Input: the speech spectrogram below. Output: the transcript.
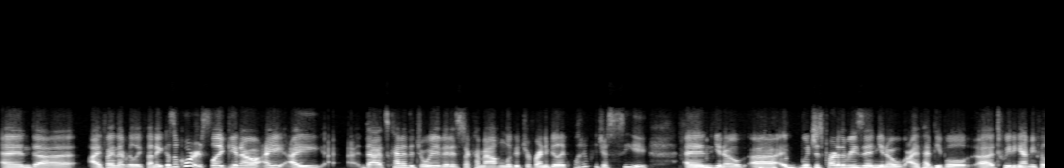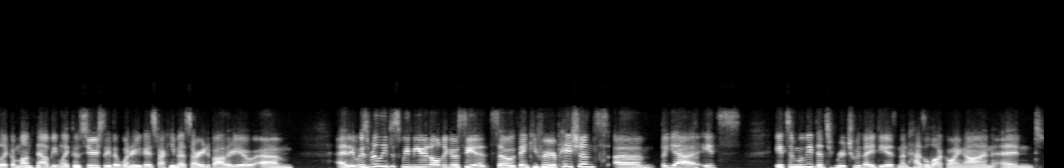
And uh i find that really funny because of course like you know i i that's kind of the joy of it is to come out and look at your friend and be like what did we just see? And you know uh which is part of the reason you know i've had people uh tweeting at me for like a month now being like no seriously though when are you guys talking about sorry to bother you? Um and it was really just we needed all to go see it. So thank you for your patience. Um but yeah it's it's a movie that's rich with ideas and that has a lot going on and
